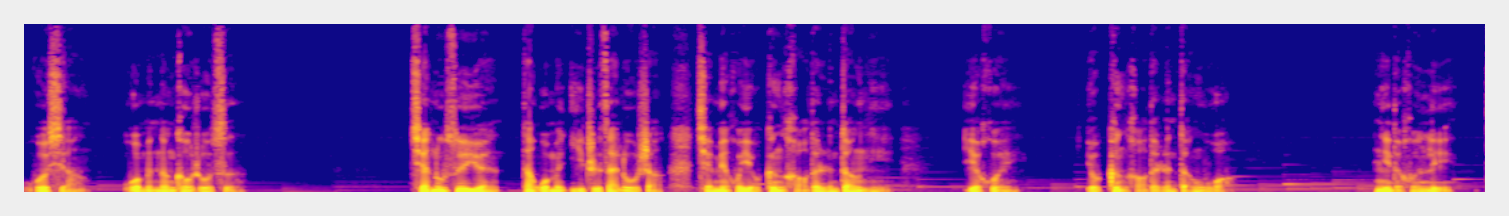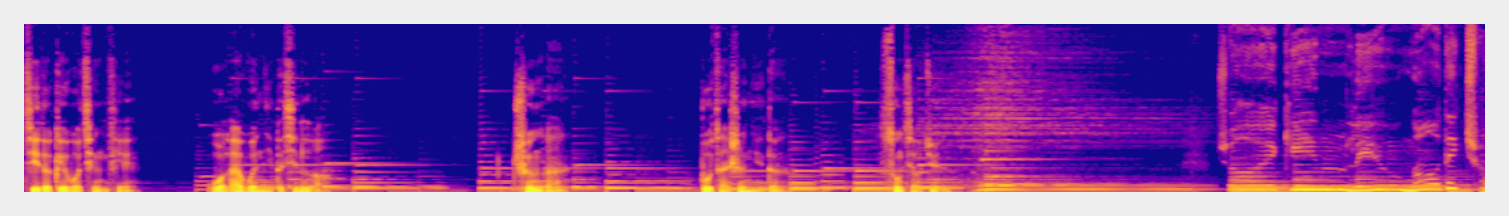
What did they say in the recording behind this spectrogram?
我想我们能够如此。前路虽远，但我们一直在路上，前面会有更好的人等你，也会。有更好的人等我。你的婚礼记得给我请帖，我来吻你的新郎。春安，不再是你的宋晓军。再见了我的宠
